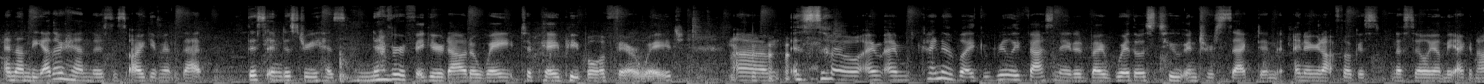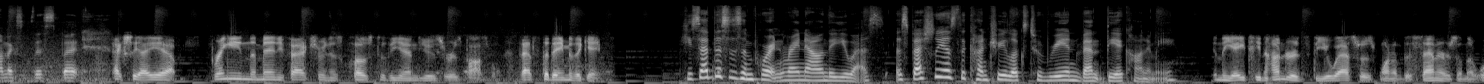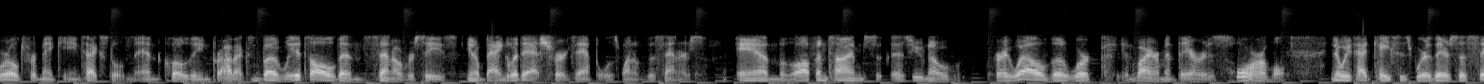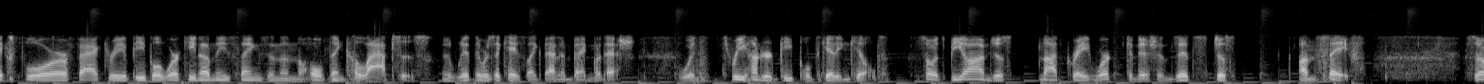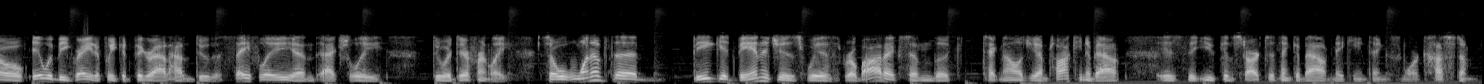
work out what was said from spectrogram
And on the other hand, there's this argument that this industry has never figured out a way to pay people a fair wage. Um, so I'm, I'm kind of like really fascinated by where those two intersect. And I know you're not focused necessarily on the economics of this, but. Actually, I am. Bringing the manufacturing as close to the end user as possible. That's the name of the game. He said this is important right now in the U.S., especially as the country looks to reinvent the economy in the 1800s, the U.S. was one of the centers in the world for making textiles and clothing products, but it's all been sent overseas. You know, Bangladesh, for example, is one of the centers. And oftentimes, as you know very well, the work environment there is horrible. You know, we've had cases where there's a six floor factory of people working on these things, and then the whole thing collapses. There was a case like that in Bangladesh with 300 people getting killed. So it's beyond just not great work conditions. It's just unsafe. So it would be great if we could figure out how to do this safely and actually do it differently. So one of the big advantages with robotics and the technology I'm talking about is that you can start to think about making things more custom.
